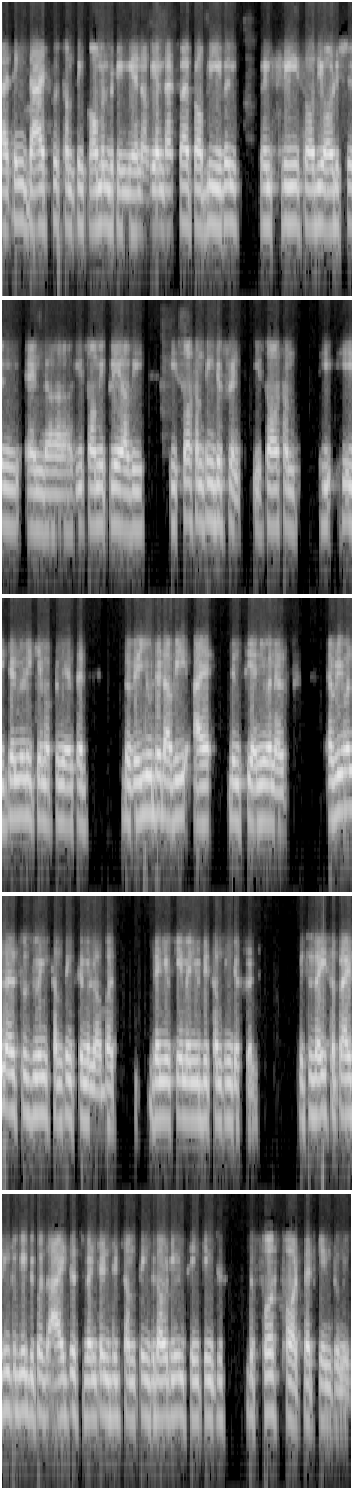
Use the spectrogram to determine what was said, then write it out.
I think that was something common between me and Avi, and that's why I probably even when Sri saw the audition and uh, he saw me play Avi, he saw something different. He saw some. He he genuinely came up to me and said, "The way you did Avi, I didn't see anyone else. Everyone else was doing something similar, but then you came and you did something different." which is very surprising to me because I just went and did something without even thinking, just the first thought that came to me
